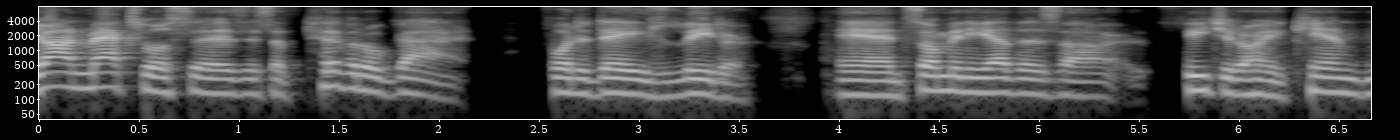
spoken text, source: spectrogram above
John Maxwell says it's a pivotal guide for today's leader, and so many others are featured on here. Ken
